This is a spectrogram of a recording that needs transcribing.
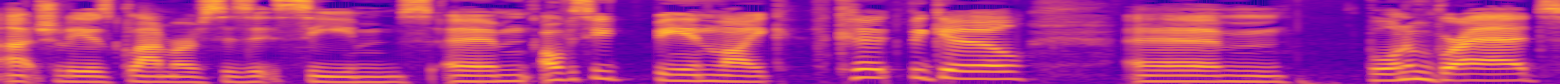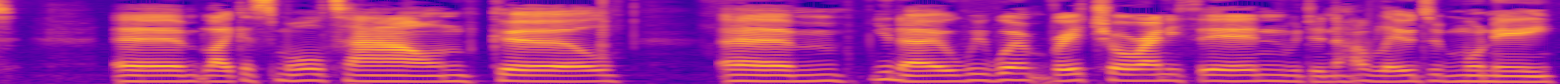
actually as glamorous as it seems. Um, obviously, being like a Kirkby girl, um, born and bred, um, like a small town girl. Um, you know, we weren't rich or anything. We didn't have loads of money.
